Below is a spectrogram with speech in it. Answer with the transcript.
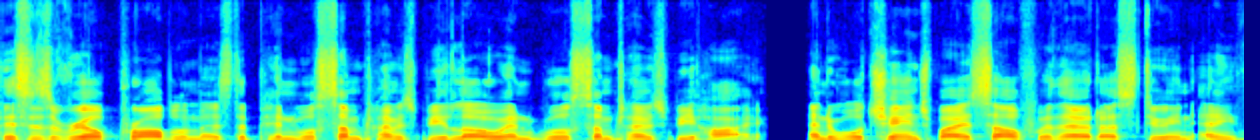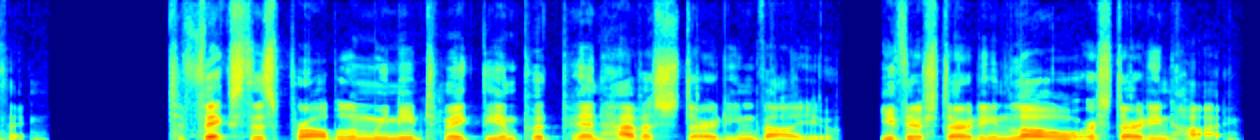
This is a real problem as the pin will sometimes be low and will sometimes be high, and it will change by itself without us doing anything. To fix this problem, we need to make the input pin have a starting value, either starting low or starting high.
